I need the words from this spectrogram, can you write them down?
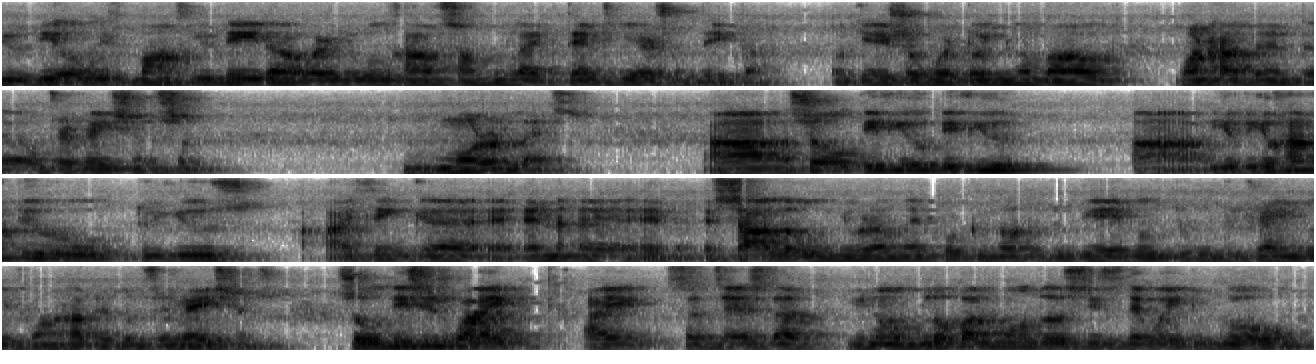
you deal with monthly data where you will have something like 10 years of data. Okay, so we're talking about 100 uh, observations, more or less. Uh, so if you if you uh, you, you have to, to use, I think, uh, a, a, a, shallow neural network in order to be able to, to train with 100 observations. So this is why I suggest that you know global models is the way to go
